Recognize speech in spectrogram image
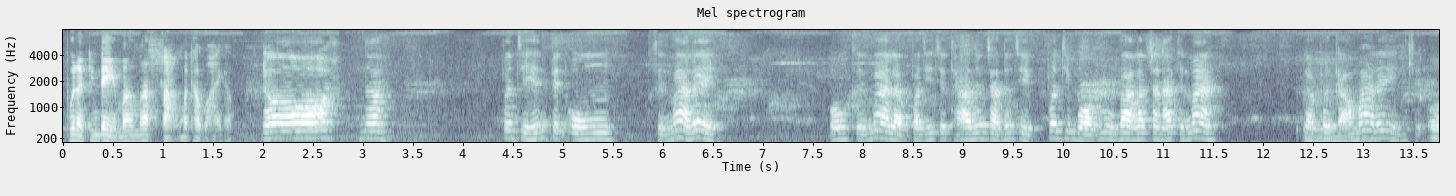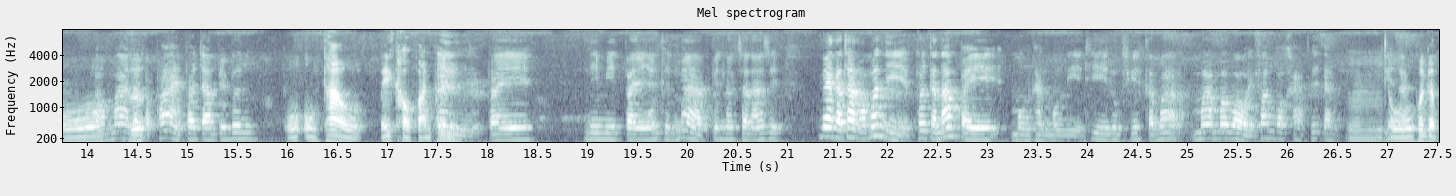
เพื่อนนถึงได้มามาสร้างมาถวายครับ อ๋อนะเพิ่นสิเห็นเป็นองค์ขึ้นมาเลย องค์ขึ้นมาแล้วปฏิสถานจังซั่นจังซี่เพิ่นสิบอกรูปร่างลักษณะขึ้นมาแล้วเพิ่นก็เอามาเลยจังซี่โอ้เอามาแล้เพื่วอก็พาให้พระอาจารย์ไปเบิ่งโอ้องค์เท่าไปเข่าฝันเอเพิ่นอไปนิมิตไปหยังขึ้นมาเป็นลักษณะสิแม้กระทั่งเอามานี่เพิ่นก็นํไปหมองหันหมองนี้ที่ลูกศิษย์ก็มามามาเว้าให้ฟังบ่ขาดคือกัน อืมโอ้เพิ่นกับ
